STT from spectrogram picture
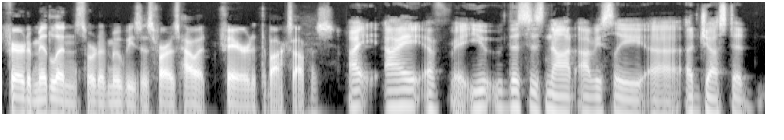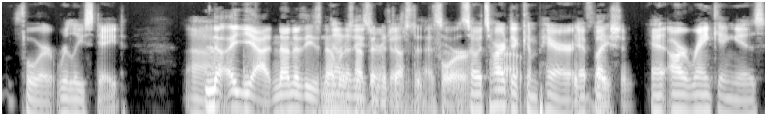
fair to Midland sort of movies as far as how it fared at the box office. I I uh, you this is not obviously uh, adjusted for release date. Uh, no, uh, yeah, none of these numbers of these have been adjusted So- for. so it's hard to compare. uh, But and our ranking is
